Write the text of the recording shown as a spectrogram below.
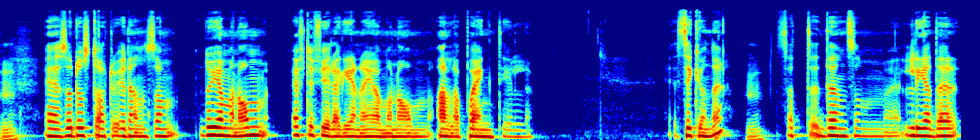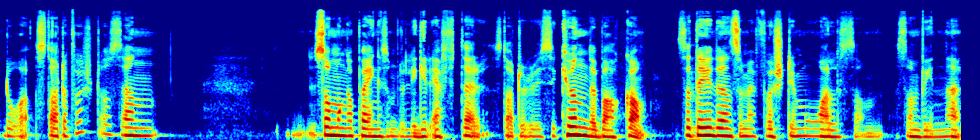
Mm. Eh, så då startar ju den som, då gör man om, efter fyra grenar gör man om alla poäng till sekunder. Mm. Så att den som leder då startar först och sen så många poäng som du ligger efter startar du i sekunder bakom. Så det är den som är först i mål som, som vinner.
